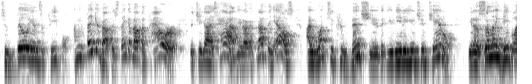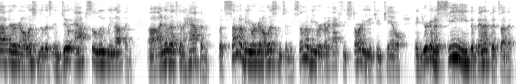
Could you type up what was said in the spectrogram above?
to billions of people. I mean, think about this. Think about the power that you guys have. You know, if nothing else, I want to convince you that you need a YouTube channel. You know, so many people out there are going to listen to this and do absolutely nothing. Uh, I know that's going to happen, but some of you are going to listen to me. Some of you are going to actually start a YouTube channel and you're going to see the benefits of it.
